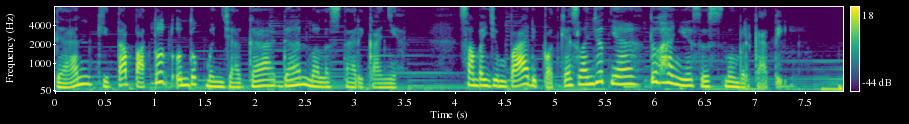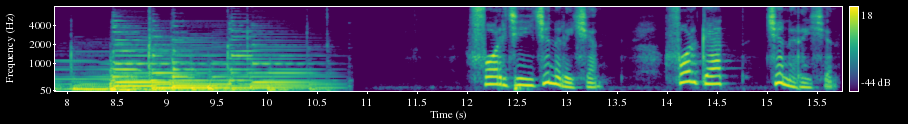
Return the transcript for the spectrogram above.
dan kita patut untuk menjaga dan melestarikannya. Sampai jumpa di podcast selanjutnya. Tuhan Yesus memberkati. 4G Generation, Forget Generation.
